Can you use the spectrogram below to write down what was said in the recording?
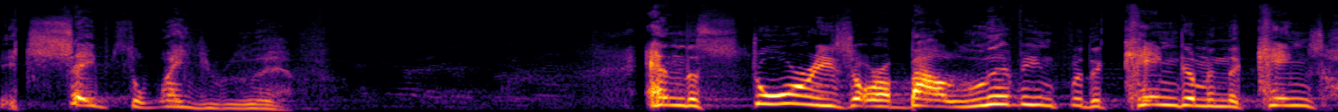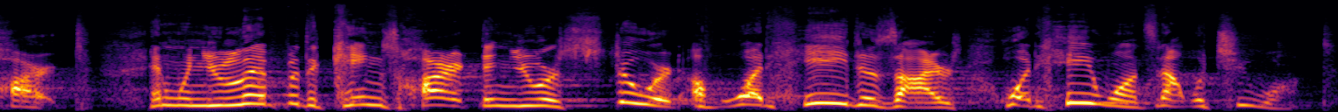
it shapes the way you live. And the stories are about living for the kingdom and the king's heart. And when you live for the king's heart, then you are steward of what he desires, what he wants, not what you want.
